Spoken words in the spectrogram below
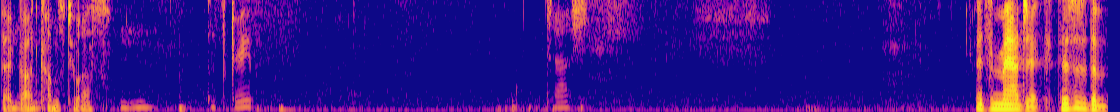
that mm-hmm. God comes to us. Mm-hmm. That's great. Josh. It's magic. This is the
